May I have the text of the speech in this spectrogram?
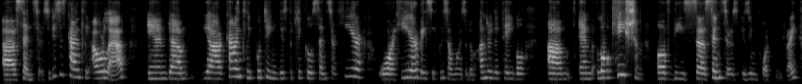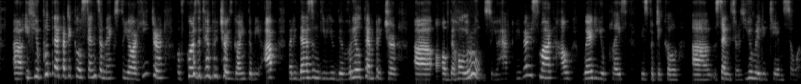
uh, sensors. So this is currently our lab, and um, we are currently putting this particular sensor here or here, basically somewhere sort of under the table, um, and location of these uh, sensors is important, right? Uh, if you put that particular sensor next to your heater, of course the temperature is going to be up, but it doesn't give you the real temperature uh, of the whole room. So you have to be very smart how, where do you place these particular uh, sensors, humidity and so on.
